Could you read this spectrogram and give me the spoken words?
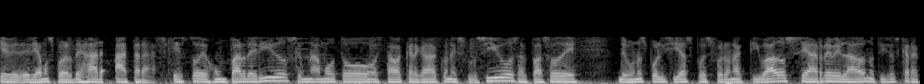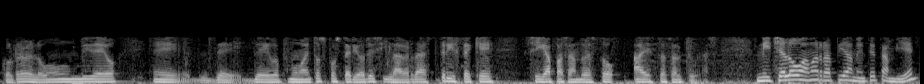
Que deberíamos poder dejar atrás. Esto dejó un par de heridos, una moto estaba cargada con explosivos, al paso de, de unos policías pues fueron activados, se ha revelado, Noticias Caracol reveló un video eh, de, de momentos posteriores y la verdad es triste que siga pasando esto a estas alturas. Michelle Obama rápidamente también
